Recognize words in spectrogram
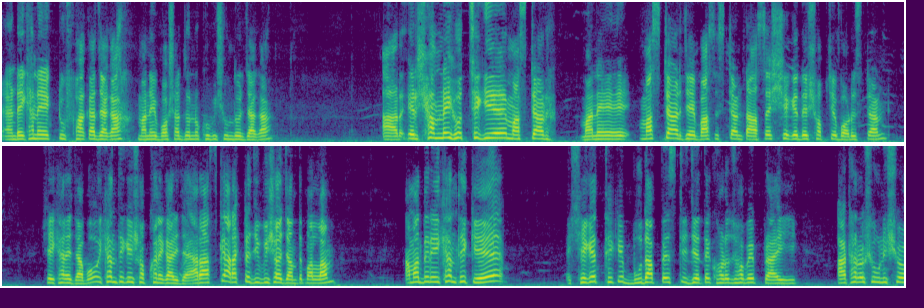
অ্যান্ড এখানে একটু ফাঁকা জায়গা মানে বসার জন্য খুবই সুন্দর জায়গা। আর এর সামনেই হচ্ছে গিয়ে মাস্টার মানে মাস্টার যে বাস স্ট্যান্ডটা আছে, সেগেদের সবচেয়ে বড় স্ট্যান্ড। সেইখানে যাব। ওইখান থেকেই সবখানে গাড়ি যায়। আর আজকে আরেকটা যে বিষয় জানতে পারলাম, আমাদের এইখান থেকে সেগের থেকে বুদাপেস্ট যেতে খরচ হবে প্রায় আঠারোশো, উনিশশো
